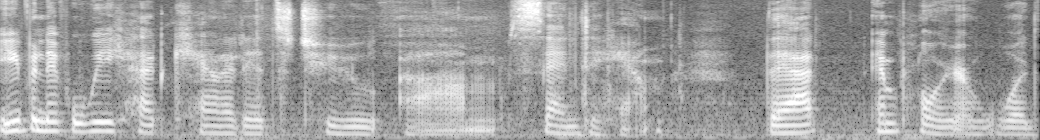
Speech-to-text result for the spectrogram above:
Even if we had candidates to um, send to him, that employer would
